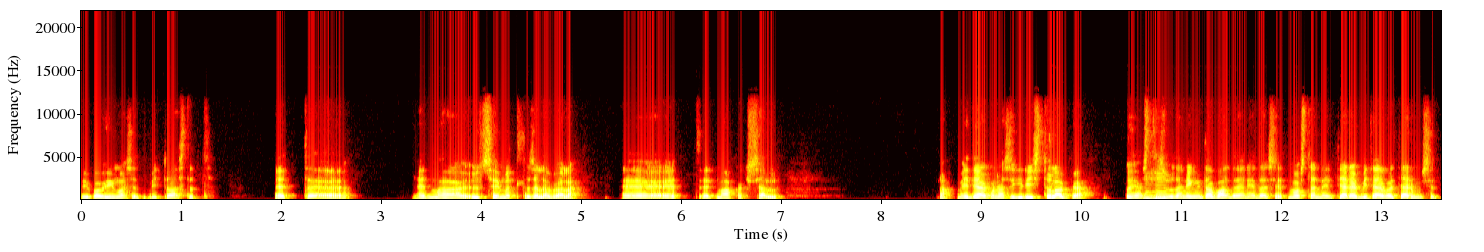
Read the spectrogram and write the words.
juba viimased mitu aastat. et, et ma üldse ei mõtle selle peale, et, et ma hakkaks seal. noh, me ei tea, kuna see kriis tuleb ja põhjast mm -hmm. ei suuda niikuinii tabada ja nii edasi, et ma ostan neid järjepidevalt järgmised,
